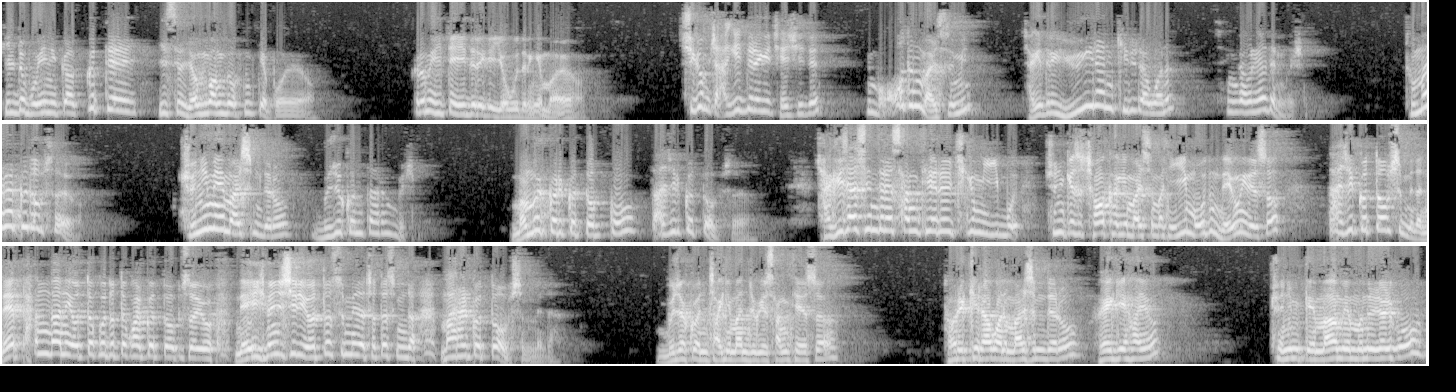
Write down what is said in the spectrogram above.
길도 보이니까 끝에 있을 영광도 함께 보여요. 그러면 이때 이들에게 요구되는 게 뭐예요? 지금 자기들에게 제시된 모든 말씀이 자기들에게 유일한 길이라고 하는 생각을 해야 되는 것입니다. 두말할 것 없어요. 주님의 말씀대로 무조건 따르는 것입니다. 머물거릴 것도 없고 따질 것도 없어요. 자기 자신들의 상태를 지금 이 주님께서 정확하게 말씀하신 이 모든 내용에 대해서 따질 것도 없습니다. 내 판단이 어떻고 어떻고 할 것도 없어요. 내 현실이 어떻습니다. 저떻습니다. 말할 것도 없습니다. 무조건 자기 만족의 상태에서 돌이키라고 하는 말씀대로 회개하여 주님께 마음의 문을 열고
